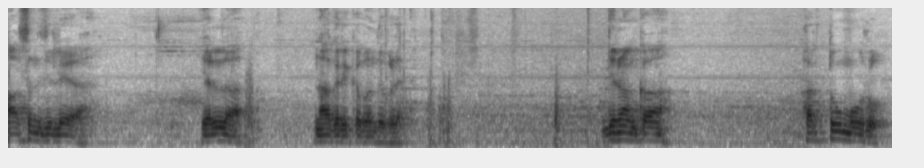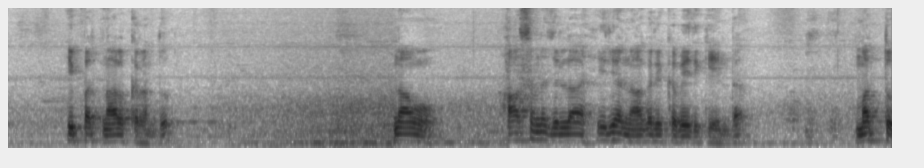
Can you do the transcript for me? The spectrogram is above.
ಹಾಸನ ಜಿಲ್ಲೆಯ ಎಲ್ಲ ನಾಗರಿಕ ಬಂಧುಗಳೇ ದಿನಾಂಕ ಹತ್ತು ಮೂರು ಇಪ್ಪತ್ನಾಲ್ಕರಂದು ನಾವು ಹಾಸನ ಜಿಲ್ಲಾ ಹಿರಿಯ ನಾಗರಿಕ ವೇದಿಕೆಯಿಂದ ಮತ್ತು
